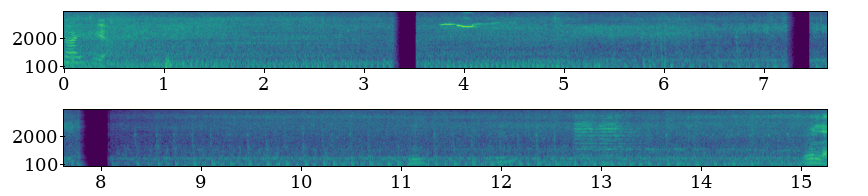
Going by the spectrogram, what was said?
കായ്ക്കുക ഇല്ല.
